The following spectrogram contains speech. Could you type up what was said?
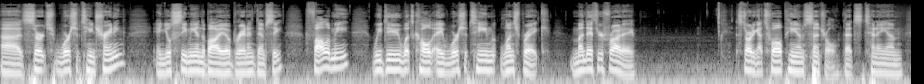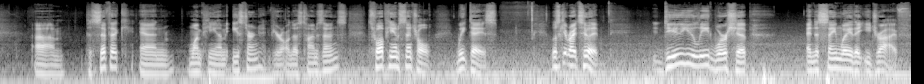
uh, search Worship Team Training and you'll see me in the bio, Brandon Dempsey. Follow me. We do what's called a worship team lunch break, Monday through Friday, starting at 12 p.m. Central. That's 10 a.m. Um, Pacific and 1 p.m. Eastern, if you're on those time zones. 12 p.m. Central, weekdays. Let's get right to it. Do you lead worship in the same way that you drive?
